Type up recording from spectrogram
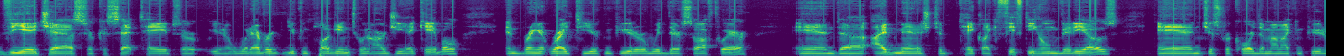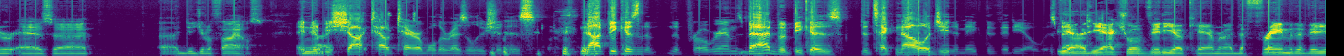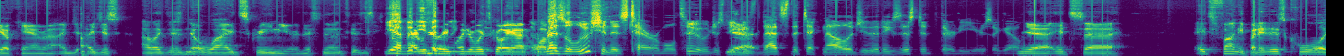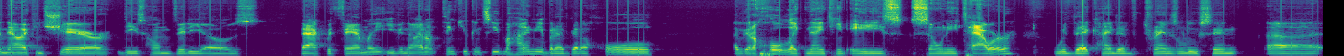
VHS or cassette tapes or you know whatever you can plug into an RCA cable and bring it right to your computer with their software and uh, I've managed to take like 50 home videos and just record them on my computer as uh, uh, digital files. And you'd be shocked how terrible the resolution is. Not because the, the program's bad, but because the technology to make the video was bad. yeah, the actual video camera, the frame of the video camera. I, I just I'm like, there's no wide screen here. There's no. There's, Yeah, but I even really like, wonder what's the- going on The resolution is terrible too, just Yeah. because that's the technology that existed 30 years ago. yeah, it's uh, it's funny, but it is cool, and now I can share these home videos back with family. Even though I don't think you can see behind me, but I've got a whole I've got a whole like 1980s Sony tower with that kind of translucent uh,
